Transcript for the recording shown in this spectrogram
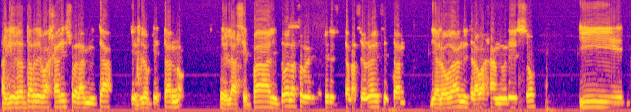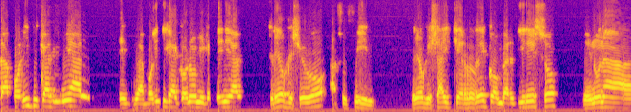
Hay que tratar de bajar eso a la mitad, que es lo que están, ¿no? Eh, la CEPAL y todas las organizaciones internacionales están dialogando y trabajando en eso. Y la política lineal, eh, la política económica lineal, creo que llegó a su fin. Creo que ya hay que reconvertir eso en una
